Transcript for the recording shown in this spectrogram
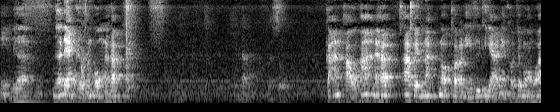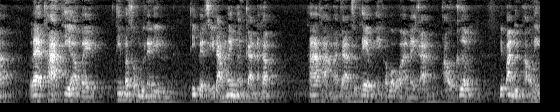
นี่เนื้อเนื้อแดงเกือบทั้งองค์นะครับดำผสมการเผาพระนะครับ ถ้าเป็นนักนธรณีวิทยาเนี่ย เขาจะมองว่า แร่ธาตุที่เอาไปที่ผสมอยู่ในดินที่เป็นสีดำไม่เหมือนกันนะครับ ถ้าถามอาจารย์สุเทพนี่เขาบอกว่าในการเผาเครื่องที่ปั้นดินเผานี่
